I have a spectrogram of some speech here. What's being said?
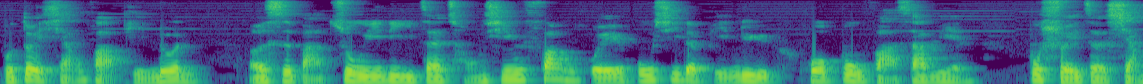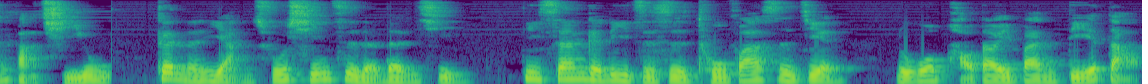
不对想法评论，而是把注意力再重新放回呼吸的频率或步伐上面，不随着想法起舞，更能养出心智的韧性。第三个例子是突发事件，如果跑到一半跌倒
